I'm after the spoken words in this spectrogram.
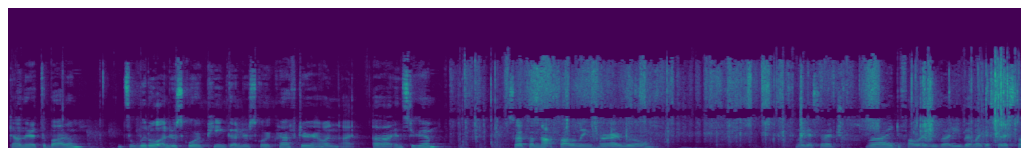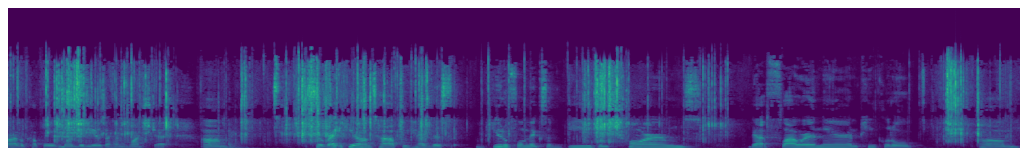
down there at the bottom. It's little underscore pink underscore crafter on uh, Instagram. So if I'm not following her, I will. Like I said, I tried to follow everybody, but like I said, I still have a couple more videos I haven't watched yet. Um, so right here on top, we have this beautiful mix of beads and charms. Got flower in there and pink little, um,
